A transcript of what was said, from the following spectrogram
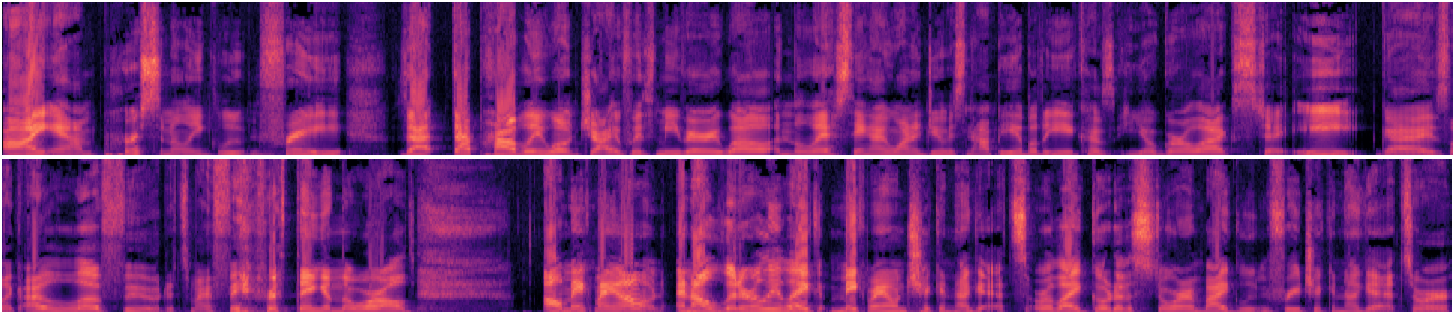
I am personally gluten free, that that probably won't jive with me very well. And the last thing I want to do is not be able to eat because yo girl likes to eat, guys. Like I love food; it's my favorite thing in the world. I'll make my own and I'll literally like make my own chicken nuggets or like go to the store and buy gluten free chicken nuggets or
